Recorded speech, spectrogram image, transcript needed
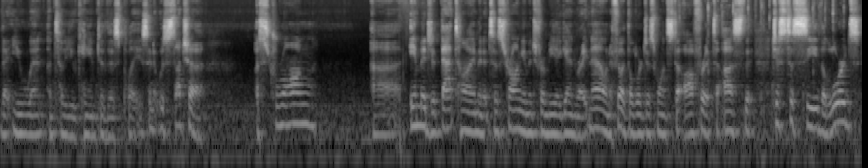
that you went until you came to this place. And it was such a, a strong uh, image at that time, and it's a strong image for me again right now. And I feel like the Lord just wants to offer it to us that just to see the Lord's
